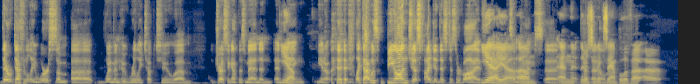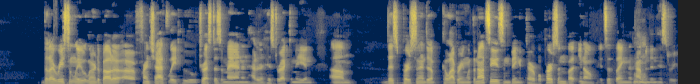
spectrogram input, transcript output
there definitely were some uh, women who really took to um, dressing up as men and and Yeah. being you know like that was beyond just I did this to survive. Yeah, yeah, um, Sometimes, uh, and there's an element. example of a, a that I recently learned about a, a French athlete who dressed as a man and had a hysterectomy and um, this person ended up collaborating with the Nazis and being a terrible person but you know it's a thing that Mhm. happened in history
